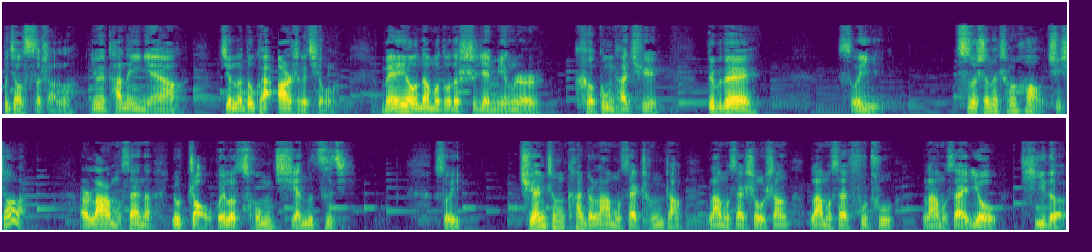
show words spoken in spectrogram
不叫死神了，因为他那一年啊，进了都快二十个球了，没有那么多的世界名人可供他去，对不对？所以，死神的称号取消了，而拉姆塞呢，又找回了从前的自己。所以，全程看着拉姆塞成长，拉姆塞受伤，拉姆塞复出，拉姆塞又踢得。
